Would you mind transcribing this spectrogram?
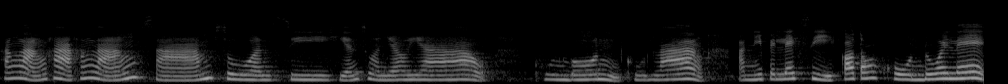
ข้างหลังค่ะ ข้างหลัง 3 ส่วน 4 เขียนส่วนยาวๆ คูณบน คูณล่าง อันนี้เป็นเลข 4 ก็ต้องคูณด้วยเลข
